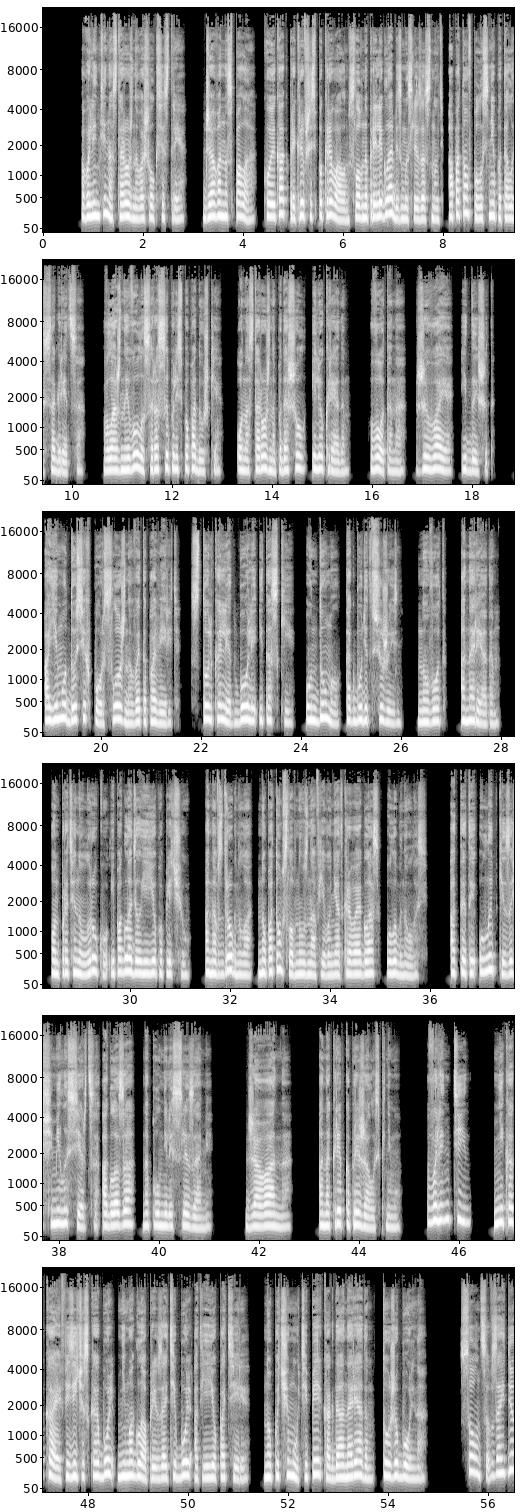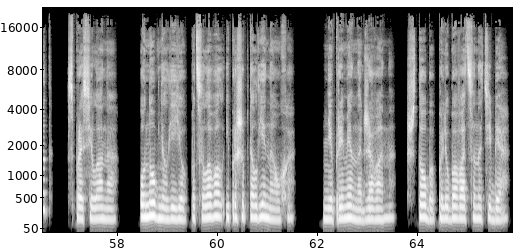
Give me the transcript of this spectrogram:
Валентин осторожно вошел к сестре. Джованна спала, кое-как прикрывшись покрывалом, словно прилегла без мысли заснуть, а потом в полусне пыталась согреться. Влажные волосы рассыпались по подушке. Он осторожно подошел и лег рядом. Вот она, живая и дышит. А ему до сих пор сложно в это поверить. Столько лет боли и тоски. Он думал, так будет всю жизнь. Но вот она рядом. Он протянул руку и погладил ее по плечу. Она вздрогнула, но потом, словно узнав его, не открывая глаз, улыбнулась. От этой улыбки защемило сердце, а глаза наполнились слезами. «Джованна!» Она крепко прижалась к нему. «Валентин!» Никакая физическая боль не могла превзойти боль от ее потери. Но почему теперь, когда она рядом, тоже больно? «Солнце взойдет?» — спросила она. Он обнял ее, поцеловал и прошептал ей на ухо. «Непременно, Джованна, чтобы полюбоваться на тебя».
